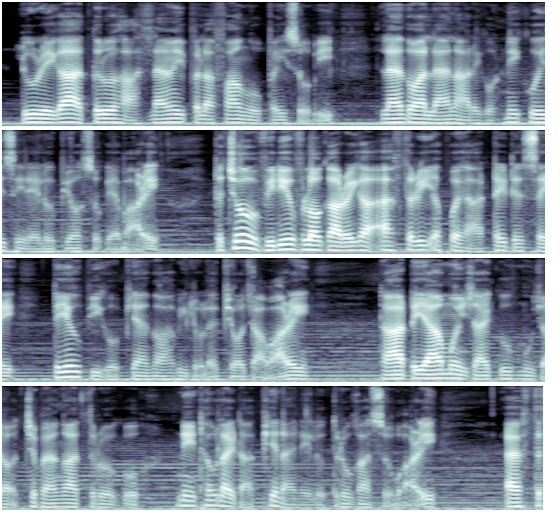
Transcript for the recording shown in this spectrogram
။လူတွေကသူတို့ဟာလမ်းမေးပလက်ဖောင်းကိုပိတ်ဆို့ပြီးလမ်းသွားလမ်းလာတွေကိုနှိပ်ကွေးစေတယ်လို့ပြောဆိုခဲ့ပါတယ်။ တချို့ဗီဒီယိုဗလော့ဂါတွေက F3 အဖွဲ့ဟာတိတ်တဆိတ်တရုတ်ပြည်ကိုပြန်သွားပြီလို့လည်းပြောကြပါတယ်။ဒါတရားမဝင်ရိုက်ကူးမှုကြောင့်ဂျပန်ကသူတို့ကိုနှင်ထုတ်လိုက်တာဖြစ်နိုင်တယ်လို့သူတို့ကဆိုပါတယ်။ F3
